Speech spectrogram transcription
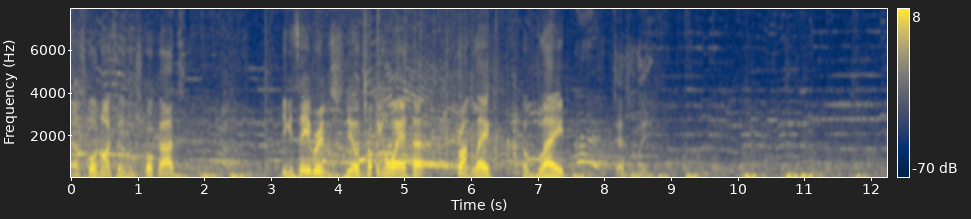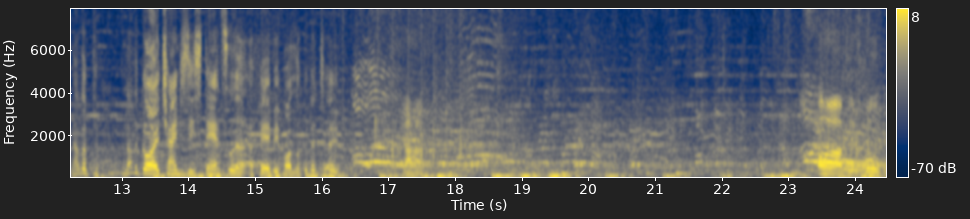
They'll score nicely on the scorecards. You can see Ibrahim still chopping away at that front leg of Blade. Definitely. Another another guy who changes his stance a, a fair bit by the look of it too. Uh-huh. Oh, beautiful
